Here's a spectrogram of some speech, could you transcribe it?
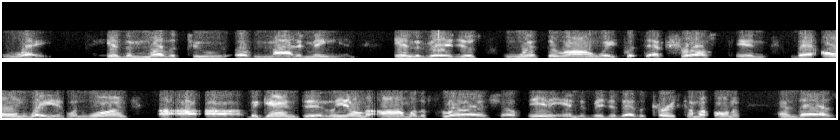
way, in the multitude of mighty men. Individuals went the wrong way, put their trust in their own way. And when one uh, uh, uh, began to lean on the arm of the flesh of any individual, there's a curse come up on them, and there's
